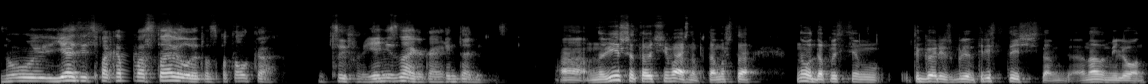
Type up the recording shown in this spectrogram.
Ну, я здесь пока поставил это с потолка, цифры. Я не знаю, какая рентабельность. А, но видишь, это очень важно, потому что, ну, допустим, ты говоришь, блин, 300 тысяч, там, а надо миллион.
